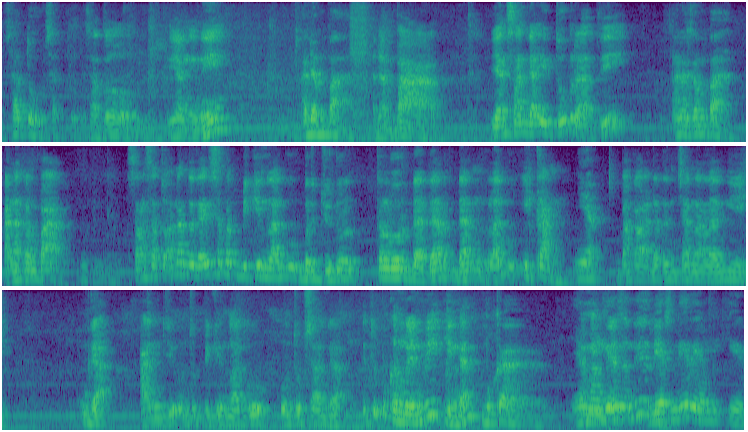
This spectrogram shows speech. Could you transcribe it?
Satu, satu. satu. Yang ini Ada empat. ada empat. Yang saga itu berarti Anak keempat. anak keempat. Salah satu anak dari sempat bikin lagu berjudul Telur Dadar dan lagu Ikan. Ya. Bakal ada rencana lagi. Enggak, Anji untuk bikin lagu untuk Saga. Itu bukan lo yang bikin kan? Bukan. Yang Emang bikin, dia sendiri? Dia sendiri yang bikin.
